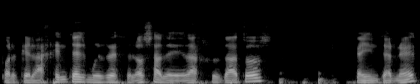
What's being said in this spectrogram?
Porque la gente es muy recelosa de dar sus datos en internet.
